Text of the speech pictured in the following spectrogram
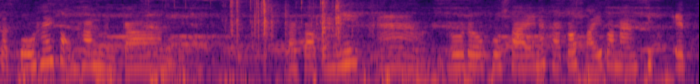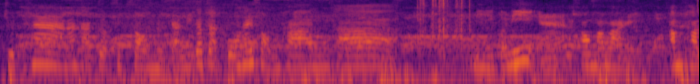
จัดโปรให้ 2,000 เหมือนกัน แล้วก็ตัวนี้ อ่าโรโดโคไซนะคะ ก็ไซส์ประมาณ 11.5 นะคะ เกือบ 12 เหมือนกัน นี่ก็จัดโปรให้ 2,000 ค่ะ มีตัวนี้ อ่า เข้ามาใหม่ อัมพัน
